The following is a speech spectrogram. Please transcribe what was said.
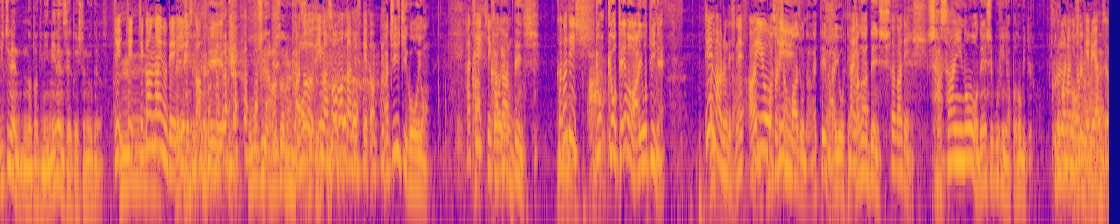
一年の時に2年生と一緒に受けるんです。じ、じ、時間ないのでいいですか？えー、面白い話だのに。あ、そう、今そう思ったんですけど。8154。か加賀8154。電子。加賀電子。今日、今日テーマは IoT ね。テーマあるんですね。まさきさんバー IoT。ジョンだね。テーマ IoT。はい加賀電子。加賀電子。車載の電子部品やっぱ伸びてる。車に乗っけるやつ。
